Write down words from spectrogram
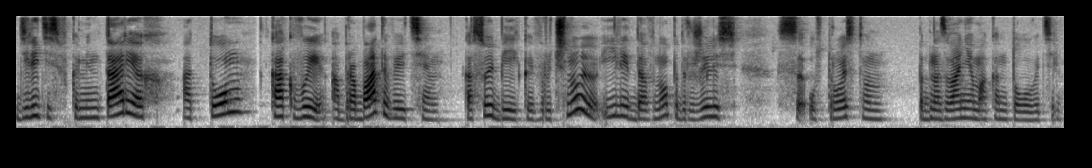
Делитесь в комментариях о том, как вы обрабатываете косой бейкой вручную или давно подружились с устройством под названием окантовыватель.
